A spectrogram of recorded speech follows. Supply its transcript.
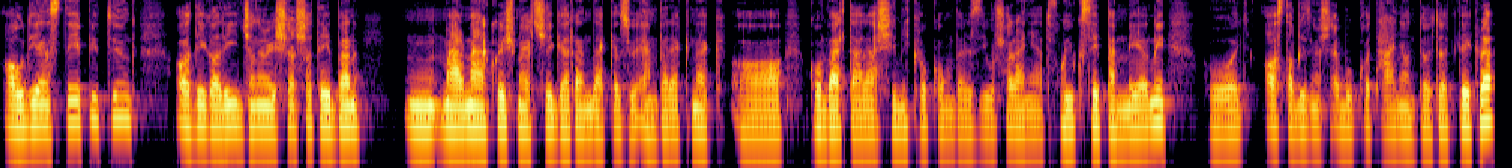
audience-t építünk, addig a lead generation esetében már márkaismertséggel rendelkező embereknek a konvertálási mikrokonverziós arányát fogjuk szépen mérni, hogy azt a bizonyos e-bookot hányan töltötték le,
